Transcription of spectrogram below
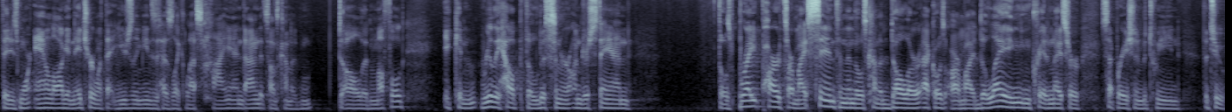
that is more analog in nature, and what that usually means is it has like less high end on it, it sounds kind of dull and muffled, it can really help the listener understand those bright parts are my synth and then those kind of duller echoes are my delay and create a nicer separation between the two. All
